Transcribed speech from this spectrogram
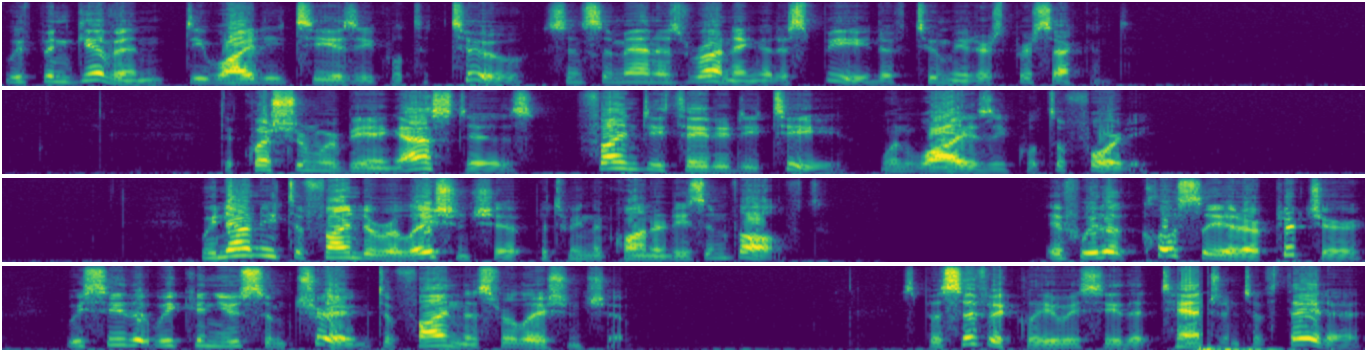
We've been given dy dt is equal to 2 since the man is running at a speed of 2 meters per second. The question we're being asked is, find d theta dt when y is equal to 40. We now need to find a relationship between the quantities involved. If we look closely at our picture, we see that we can use some trig to find this relationship. Specifically, we see that tangent of theta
